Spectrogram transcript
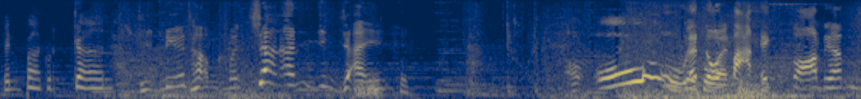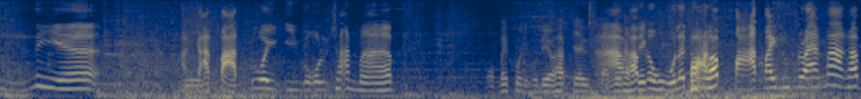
เป็นปรากฏการณ์ที่เหนื้อธรรมชาติอันยิ่งใหญ่เอาโอ้โอ้และโดนปาดเอ็กซ์ซอร์นะครับอืมนี่ฮะอาการปาดด้วย Evolution มาครับผมไม่คุณอยู่คนเดียวครับเจออ้าวครับฟิกโอ้โหแล้วดูครับปาดไปรุนแรงมากครับ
